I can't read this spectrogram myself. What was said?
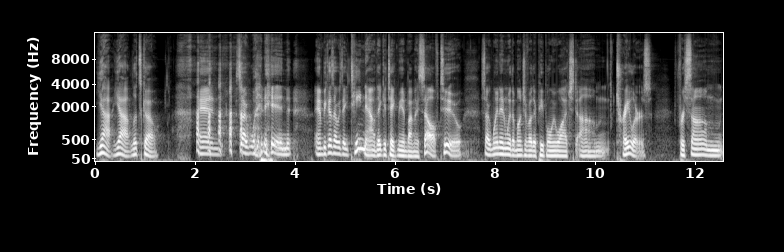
yeah, yeah, let's go. And so I went in, and because I was 18 now, they could take me in by myself too. So I went in with a bunch of other people and we watched um, trailers for some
